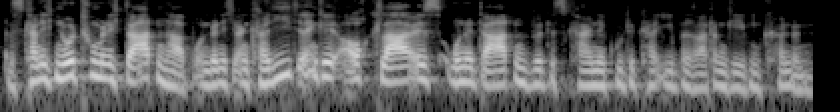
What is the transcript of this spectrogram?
Das kann ich nur tun, wenn ich Daten habe. Und wenn ich an KI denke, auch klar ist, ohne Daten wird es keine gute KI-Beratung geben können.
